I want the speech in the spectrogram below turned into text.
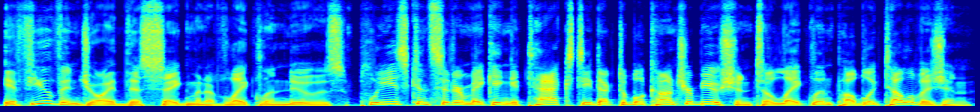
If you've enjoyed this segment of Lakeland News, please consider making a tax-deductible contribution to Lakeland Public Television.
